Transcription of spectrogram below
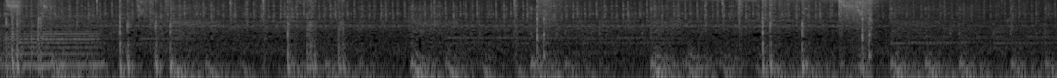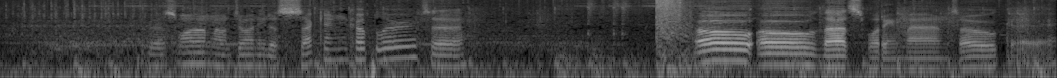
Uh, This one, do I need a second coupler to... Oh, oh, that's what he meant, okay.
